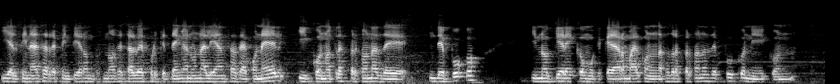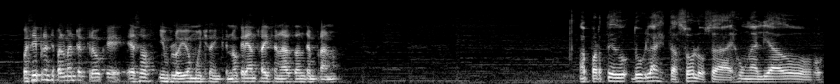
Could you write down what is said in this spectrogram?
y al final se arrepintieron, pues no sé, tal vez porque tengan una alianza sea con él y con otras personas de, de Puco y no quieren como que quedar mal con las otras personas de Puco ni con... Pues sí, principalmente creo que eso influyó mucho en que no querían traicionar tan temprano. Aparte, Douglas está solo, o sea, es un aliado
